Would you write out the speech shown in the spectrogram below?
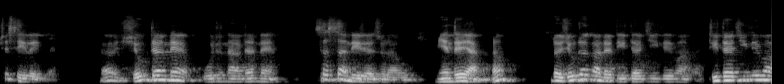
ဖြစ်စေလိမ့်မယ်နော်ရုပ်ဓာတ်နဲ့ဝေဒနာဓာတ်နဲ့ဆက်ဆက်နေတယ်ဆိုတာကိုမြင်တတ်ရမယ်နော်အဲ့တော့ရုပ်ဓာတ်ကလည်းဒီဓာတ်ကြီးလေးပါဒီဓာတ်ကြီးလေးပါ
